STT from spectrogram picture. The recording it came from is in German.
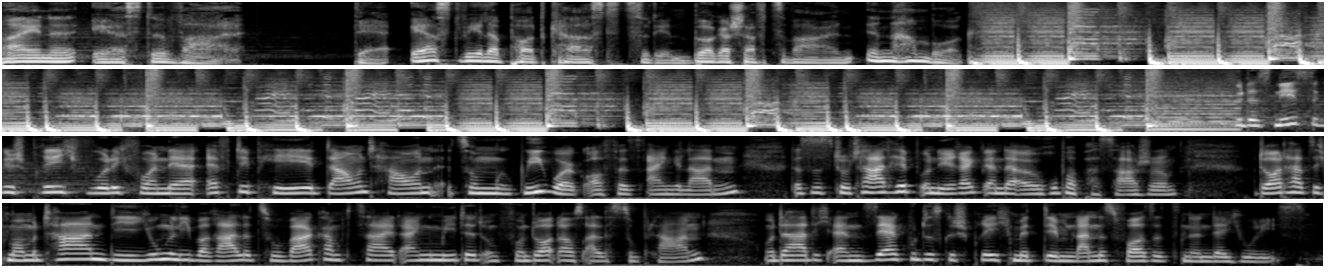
Meine erste Wahl. Der Erstwähler-Podcast zu den Bürgerschaftswahlen in Hamburg. Für das nächste Gespräch wurde ich von der FDP Downtown zum WeWork Office eingeladen. Das ist total hip und direkt an der Europapassage. Dort hat sich momentan die junge Liberale zur Wahlkampfzeit eingemietet, um von dort aus alles zu planen. Und da hatte ich ein sehr gutes Gespräch mit dem Landesvorsitzenden der Julis.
